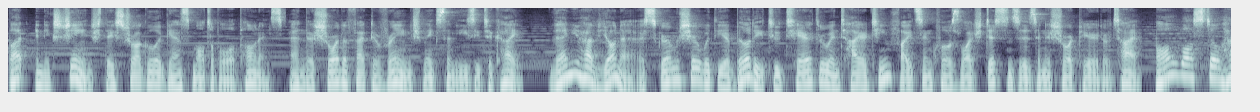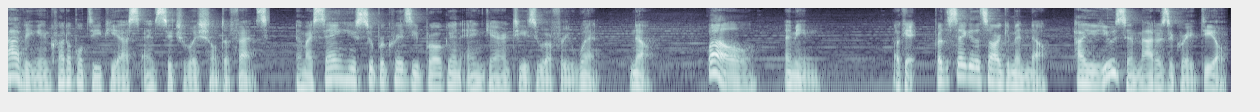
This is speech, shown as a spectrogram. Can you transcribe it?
but in exchange they struggle against multiple opponents, and their short effective range makes them easy to kite. Then you have Yone, a skirmisher with the ability to tear through entire teamfights and close large distances in a short period of time, all while still having incredible DPS and situational defense. Am I saying he's super crazy broken and guarantees you a free win? No. Well, I mean... Okay, for the sake of this argument, no. How you use him matters a great deal,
